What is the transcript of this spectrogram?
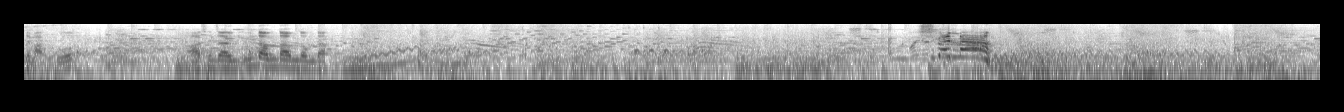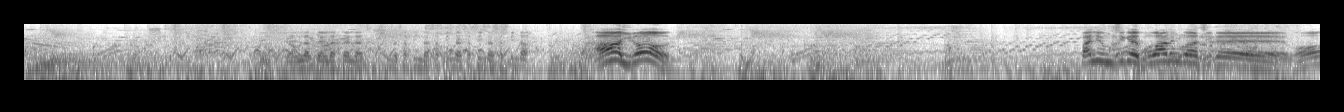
한 대 맞고. 아, 진짜 온다, 온다, 온다, 온다. 씨발 임마! 일났다, 일났다, 일났다. 잡힌다, 잡힌다, 잡힌다, 잡힌다. 아, 이런! 빨리 움직여, 뭐 하는 거야, 지금? 어?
